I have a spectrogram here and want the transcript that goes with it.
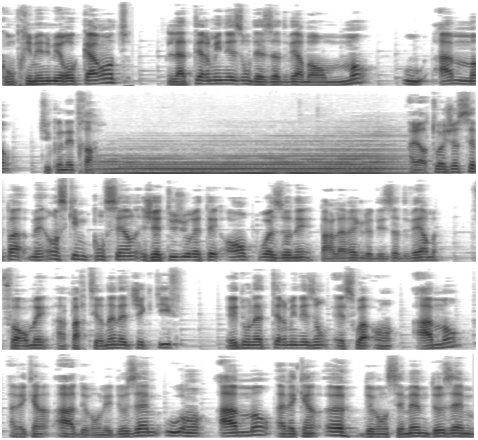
Comprimé numéro 40, la terminaison des adverbes en ment ou amant, tu connaîtras. Alors toi je sais pas, mais en ce qui me concerne, j'ai toujours été empoisonné par la règle des adverbes formés à partir d'un adjectif et dont la terminaison est soit en amant avec un A devant les deux M ou en amant avec un E devant ces mêmes deux M.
